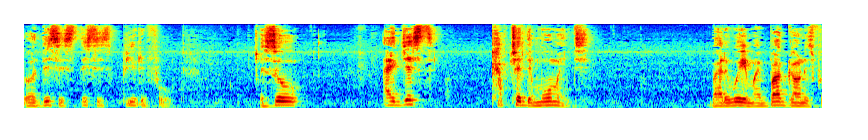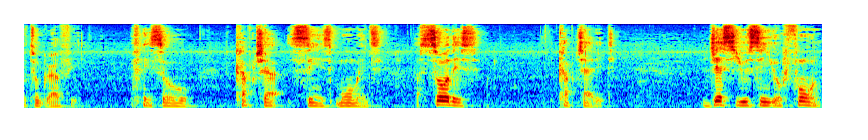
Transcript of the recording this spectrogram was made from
Oh, this is this is beautiful. So I just captured the moment. By the way, my background is photography. so capture scenes, moments. Saw this, captured it. Just using your phone.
